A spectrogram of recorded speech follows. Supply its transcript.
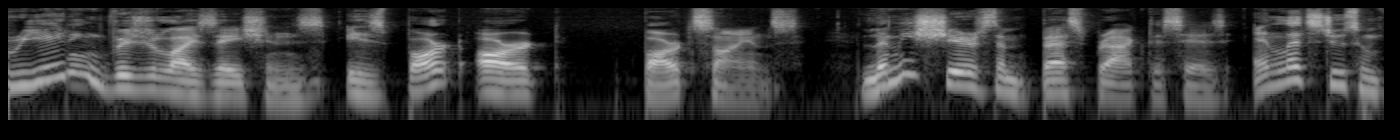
creating visualizations is part art, part science. Let me share some best practices and let's do some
